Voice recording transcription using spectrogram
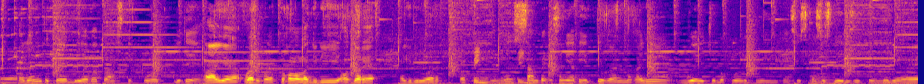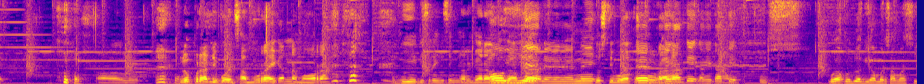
Eh. kadang itu kayak beli apa plastik wood gitu ya. Ah ya web web tuh kalau lagi di outdoor ya lagi di luar. Wrapping, sampai seniat itu kan. Makanya gue coba kulik nih kasus-kasus dia di situ. Jelek Oh lu, lu pernah dibawain samurai kan sama orang? Iya disering-sering gara-gara oh iya gambar. nenek-nenek. Terus dibawa ke eh kelurahan. kakek kakek kakek. Kakek Mampus. gue waktu itu lagi gambar sama si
